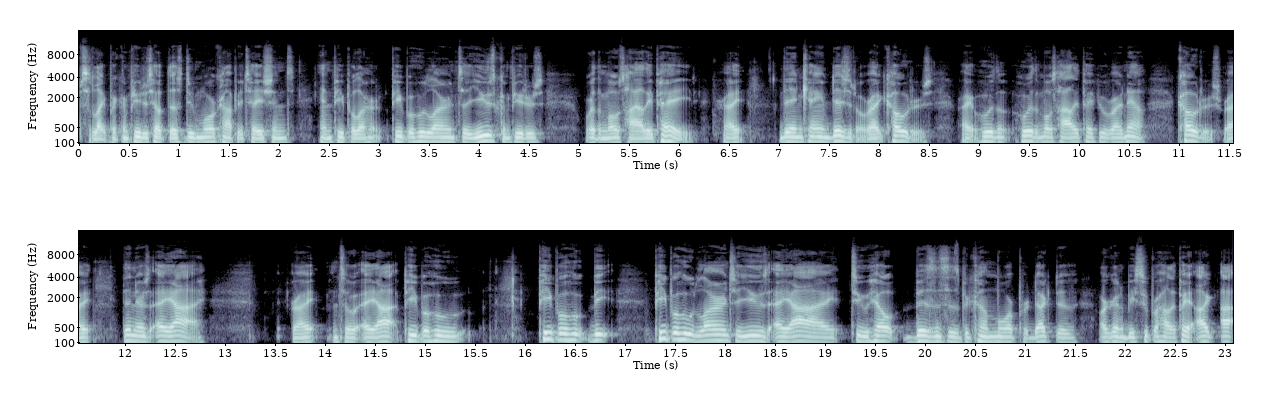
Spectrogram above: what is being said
so like, but computers helped us do more computations, and people are people who learned to use computers were the most highly paid, right? Then came digital, right? Coders, right? Who are the who are the most highly paid people right now? Coders, right? Then there's AI, right? And so AI people who people who be people who learn to use AI to help businesses become more productive are going to be super highly paid. I, I,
